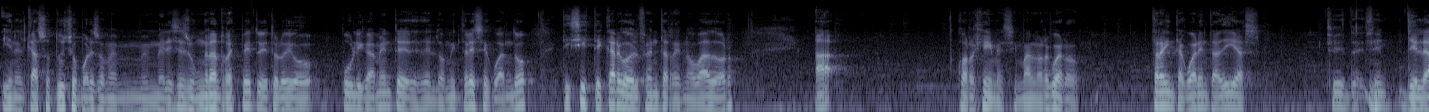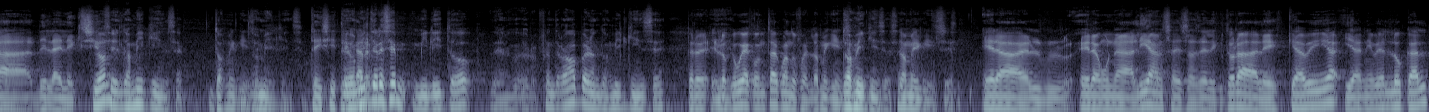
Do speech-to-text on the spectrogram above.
y en el caso tuyo por eso me, me mereces un gran respeto, y esto lo digo públicamente desde el 2013, cuando te hiciste cargo del Frente Renovador a, corregime si mal no recuerdo, 30, 40 días Sí, de- sí. de, la, de la elección Sí, el 2015. 2015. 2015. Te hiciste En cargo- 2013 milito del Frente Renovado, pero en 2015. Pero eh, lo que voy a contar, ¿cuándo fue? ¿El 2015? 2015, exactamente, 2015. sí. Era, el- era una alianza de esas electorales que había y a nivel local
